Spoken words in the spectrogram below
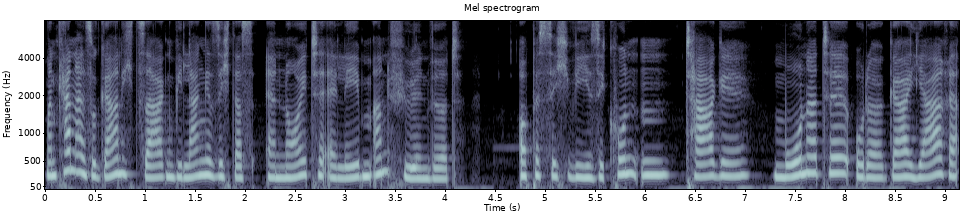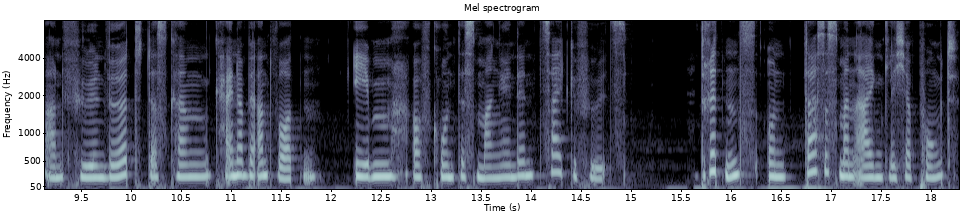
Man kann also gar nicht sagen, wie lange sich das erneute Erleben anfühlen wird. Ob es sich wie Sekunden, Tage, Monate oder gar Jahre anfühlen wird, das kann keiner beantworten, eben aufgrund des mangelnden Zeitgefühls. Drittens, und das ist mein eigentlicher Punkt,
